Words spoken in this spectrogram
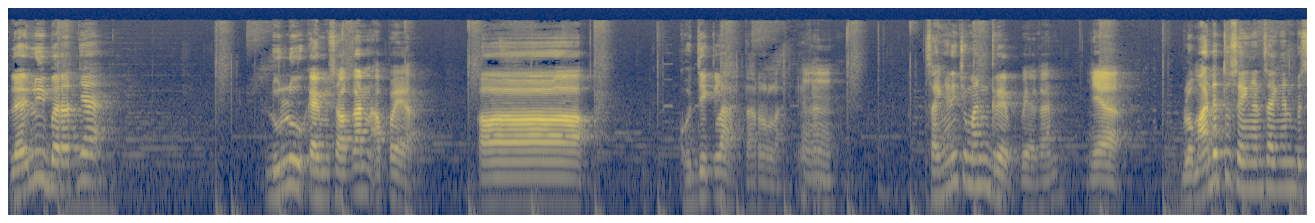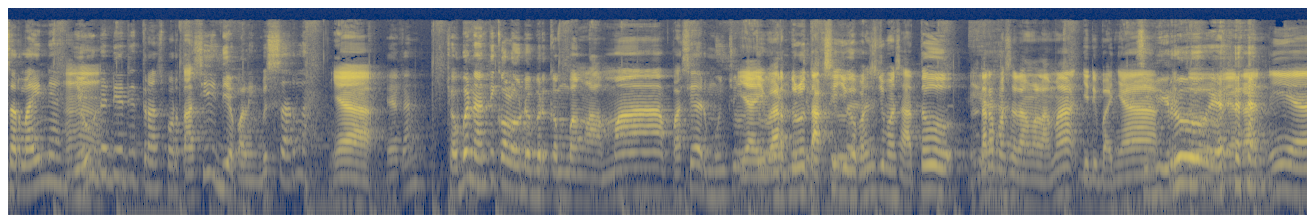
lalu ibaratnya dulu kayak misalkan apa ya eh Gojek lah taruh lah ya kan Mm. Saingannya cuman Grab ya kan Ya, belum ada tuh saingan-saingan besar lainnya ya udah dia di transportasi dia paling besar lah ya. ya kan coba nanti kalau udah berkembang lama pasti ada muncul Ya ibarat dulu taksi juga pasti cuma satu. Ntar pas lama-lama jadi banyak. Si biru, gitu, ya ya kan? Iya.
